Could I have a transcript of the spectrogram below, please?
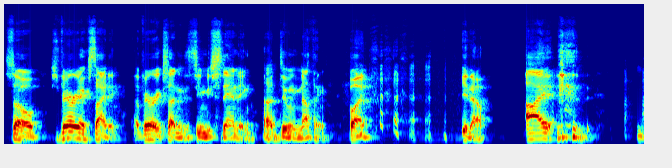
So it's very exciting, uh, very exciting to see me standing, uh, doing nothing. But, you know, I,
